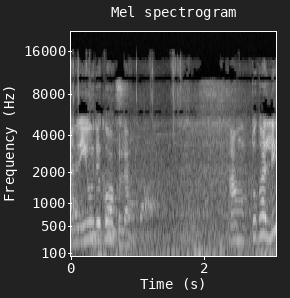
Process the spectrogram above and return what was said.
आणि येऊ दे खोकला. आम तू खाल्ली?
